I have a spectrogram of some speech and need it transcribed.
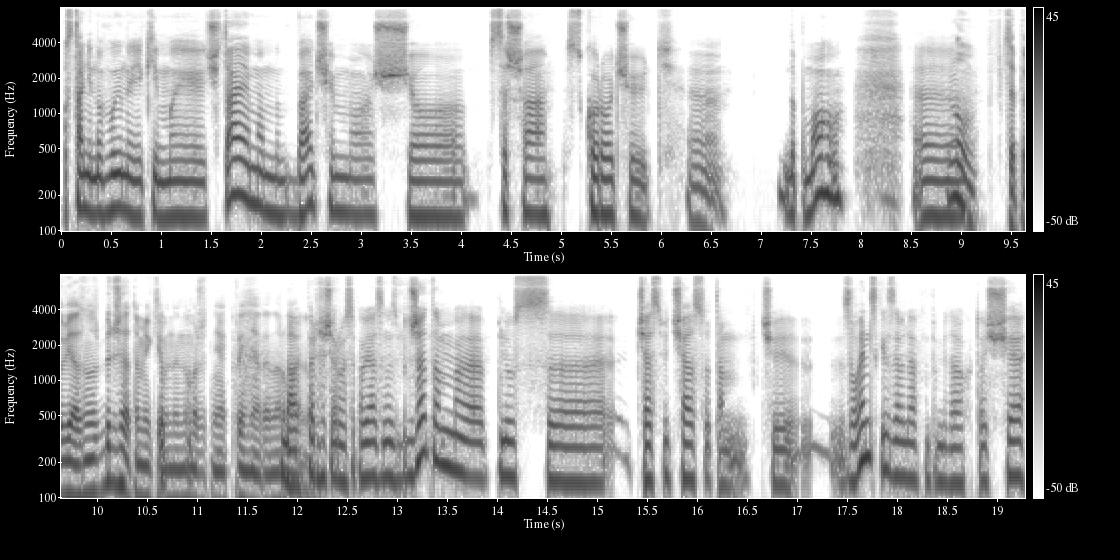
Останні новини, які ми читаємо, ми бачимо, що США скорочують е, допомогу. Е, ну, це пов'язано з бюджетом, який вони не можуть ніяк прийняти нормально. Да, в першу чергу це пов'язано з бюджетом, е, плюс е, час від часу там чи Зеленський заявляв, не пам'ятаю, хто ще,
